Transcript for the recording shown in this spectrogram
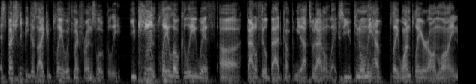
especially because I could play it with my friends locally. You can't play locally with uh, Battlefield Bad Company. That's what I don't like. So you can only have play one player online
